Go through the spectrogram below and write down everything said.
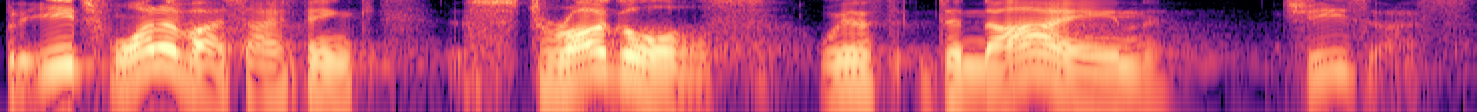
But each one of us, I think, struggles with denying Jesus.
